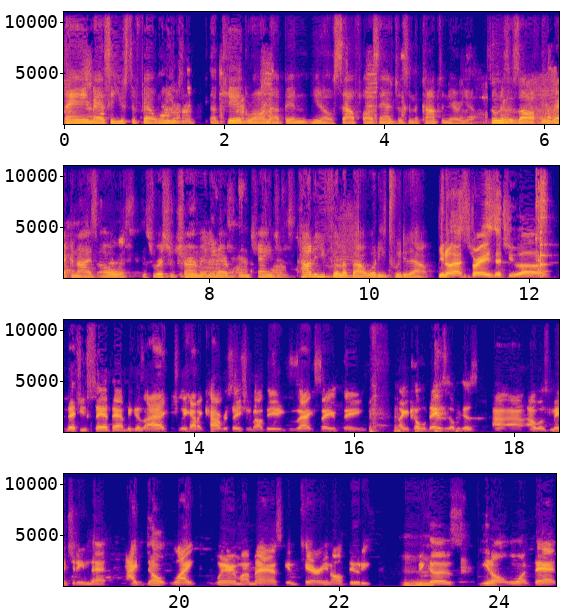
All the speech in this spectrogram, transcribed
same as he used to felt when he was a, kid growing up in, you know, South Los Angeles in the Compton area. As soon as it's off, they recognize, oh, it's, it's Richard Sherman and everything changes. How do you feel about what he tweeted out? You know, that's strange that you uh that you said that because I actually had a conversation about the exact same thing like a couple days ago because I, I, I was mentioning that I don't like wearing my mask and carrying off duty mm-hmm. because you don't want that.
